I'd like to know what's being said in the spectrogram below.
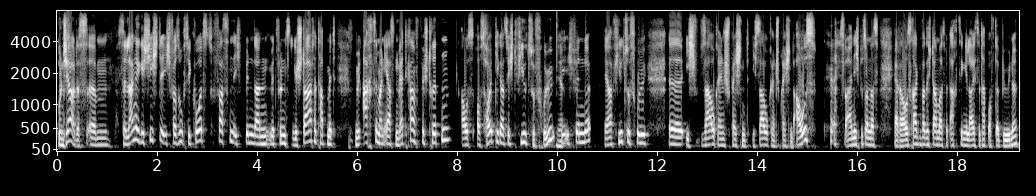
Und ja, das ähm, ist eine lange Geschichte. Ich versuche sie kurz zu fassen. Ich bin dann mit 15 gestartet, habe mit, mit 18 meinen ersten Wettkampf bestritten. Aus, aus heutiger Sicht viel zu früh, ja. wie ich finde. Ja, viel zu früh. Äh, ich sah auch entsprechend, ich sah auch entsprechend aus. es war nicht besonders herausragend, was ich damals mit 18 geleistet habe auf der Bühne.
